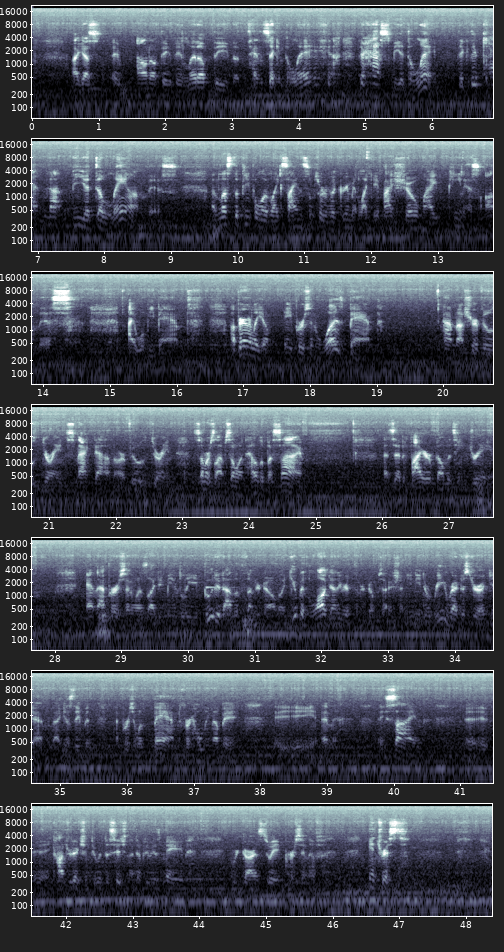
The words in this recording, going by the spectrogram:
I guess they, I don't know if they, they let up the, the 10 second delay. there has to be a delay. There, there can't not be a delay on this unless the people have like signed some sort of agreement like if I show my penis on this I will be banned. Apparently, a, a person was banned I'm not sure if it was during SmackDown or if it was during SummerSlam. Someone held up a sign that said "Fire Velveteen Dream," and that person was like immediately booted out of the Thunderdome. Like you've been logged out of your Thunderdome section. You need to re-register again. I guess they've been that person was banned for holding up a a a, a sign in contradiction to a decision that WWE has made regards to a person of interest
